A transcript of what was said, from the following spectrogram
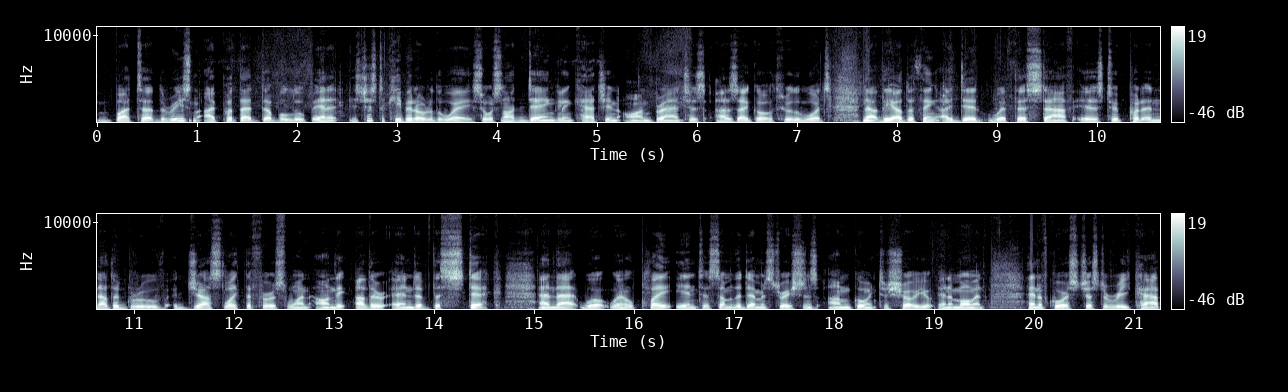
But uh, the reason I put that double loop in it is just to keep it out of the way. So it's not dangling, catching on branches as I go through the woods. Now, the other thing I did with this staff is to put another groove, just like the first one, on the other end of the stick. And that will, will play into some of the demonstrations I'm going to show you in a moment. And of course, just to recap,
